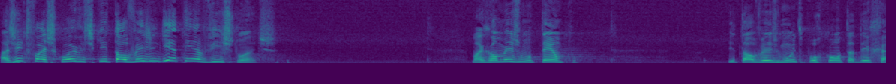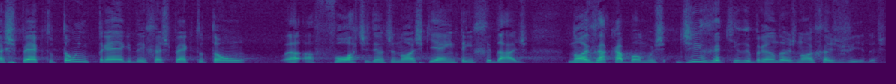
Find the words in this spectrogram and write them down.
A gente faz coisas que talvez ninguém tenha visto antes. Mas ao mesmo tempo, e talvez muito por conta desse aspecto tão entregue, desse aspecto tão forte dentro de nós, que é a intensidade, nós acabamos desequilibrando as nossas vidas.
